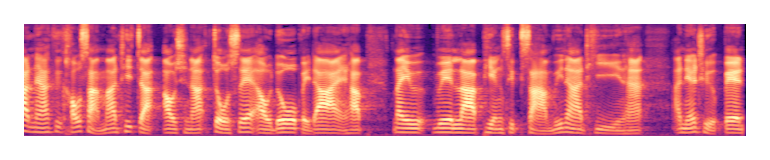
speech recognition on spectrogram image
าดนะฮะคือเขาสามารถที่จะเอาชนะโจเซอัลโดไปได้นะครับ ในเวลาเพียง 13 วินาทีนะฮะอันนี้ถือเป็น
